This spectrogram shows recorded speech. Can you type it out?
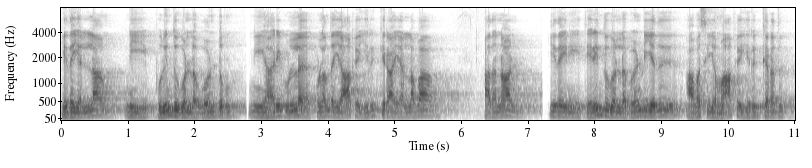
இதையெல்லாம் நீ புரிந்து கொள்ள வேண்டும். நீ அறிவுள்ள குழந்தையாக இருக்கிறாய் அல்லவா? அதனால் இதை நீ தெரிந்து கொள்ள வேண்டியது அவசியமாக இருக்கிறது.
